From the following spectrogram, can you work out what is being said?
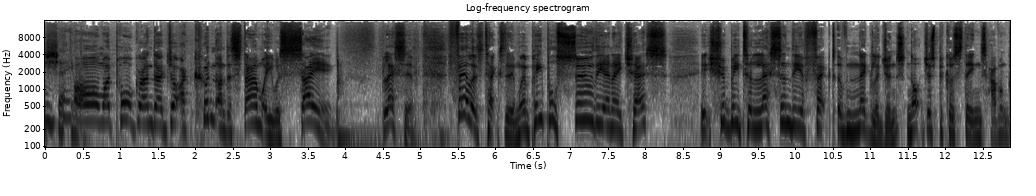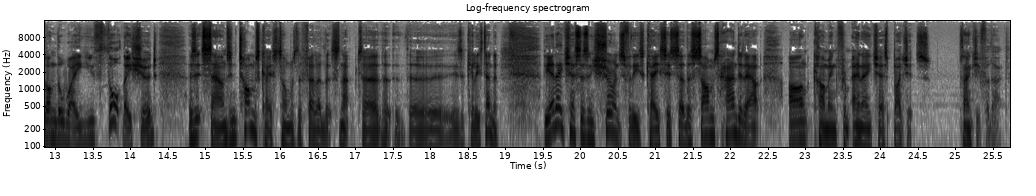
that's a shame. Oh, my poor granddad Jock. I couldn't understand what he was saying. Bless him. Phil has texted him when people sue the NHS, it should be to lessen the effect of negligence, not just because things haven't gone the way you thought they should, as it sounds in Tom's case. Tom was the fellow that snapped uh, the, the, his Achilles tendon. The NHS has insurance for these cases, so the sums handed out aren't coming from NHS budgets. Thank you for that.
